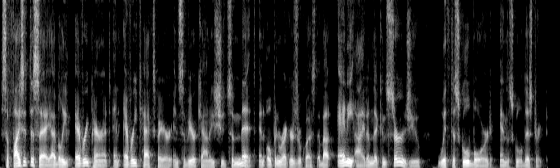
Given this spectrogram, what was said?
Suffice it to say, I believe every parent and every taxpayer in Sevier County should submit an open records request about any item that concerns you with the school board and the school district.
